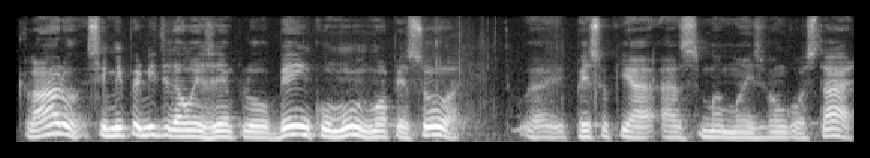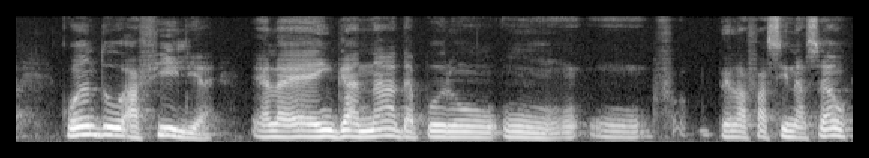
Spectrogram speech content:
Claro, se me permite dar um exemplo bem comum, uma pessoa, eh, penso que a, as mamães vão gostar, quando a filha ela é enganada por um, um, um, pela fascinação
